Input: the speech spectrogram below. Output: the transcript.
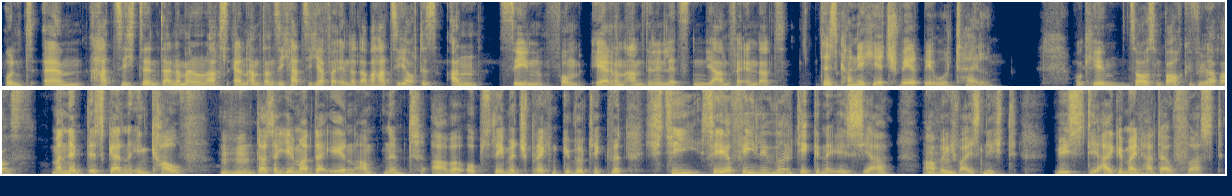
Und ähm, hat sich denn deiner Meinung nach, das Ehrenamt an sich hat sich ja verändert, aber hat sich auch das Ansehen vom Ehrenamt in den letzten Jahren verändert? Das kann ich jetzt schwer beurteilen. Okay, so aus dem Bauchgefühl heraus? Man nimmt es gerne in Kauf, mhm. dass er jemand der Ehrenamt nimmt, aber ob es dementsprechend gewürdigt wird, ich sehe sehr viele würdigen es, ja, aber mhm. ich weiß nicht, wie es die Allgemeinheit auffasst.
